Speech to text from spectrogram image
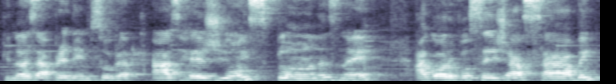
que nós aprendemos sobre as regiões planas, né? Agora vocês já sabem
